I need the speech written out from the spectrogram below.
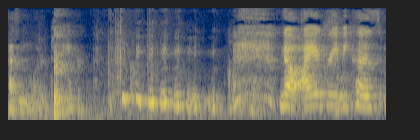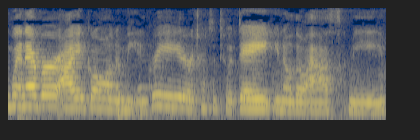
as in the letter G. no, I agree because whenever I go on a meet and greet or it turns into a date, you know, they'll ask me,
